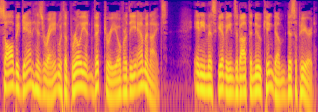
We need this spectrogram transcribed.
Saul began his reign with a brilliant victory over the Ammonites. Any misgivings about the new kingdom disappeared.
